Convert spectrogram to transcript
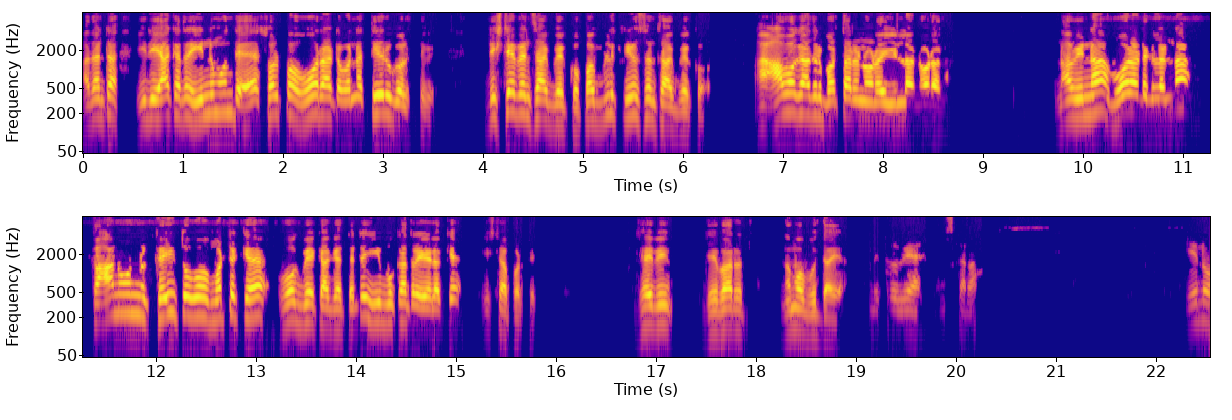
ಅದಂತ ಇದು ಯಾಕಂದ್ರೆ ಇನ್ನು ಮುಂದೆ ಸ್ವಲ್ಪ ಹೋರಾಟವನ್ನ ತೀರುಗೊಳಿಸ್ತೀವಿ ಡಿಸ್ಟರ್ಬೆನ್ಸ್ ಆಗಬೇಕು, ಪಬ್ಲಿಕ್ ನ್ಯೂಸನ್ಸ್ ಆಗಬೇಕು. ಆವಾಗಾದ್ರೂ ಬರ್ತಾರ ನೋಡೋ, ಇಲ್ಲ ನೋಡೋಣ. ನಾವಿನ್ನ ಹೋರಾಟಗಳನ್ನ ಕಾನೂನು ಕೈ ತಗೋ ಮಟ್ಟಕ್ಕೆ ಹೋಗ್ಬೇಕಾಗತ್ತೆ ಈ ಮುಖಾಂತರ ಹೇಳೋಕ್ಕೆ ಇಷ್ಟಪಡ್ತೀನಿ. ಜೈ ಭೀಮ್, ಜೈ ಭಾರತ್, ನಮ್ಮ ಬುದ್ಧಾಯ ಮಿತ್ರರಿಗೆ ನಮಸ್ಕಾರ. ಏನು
